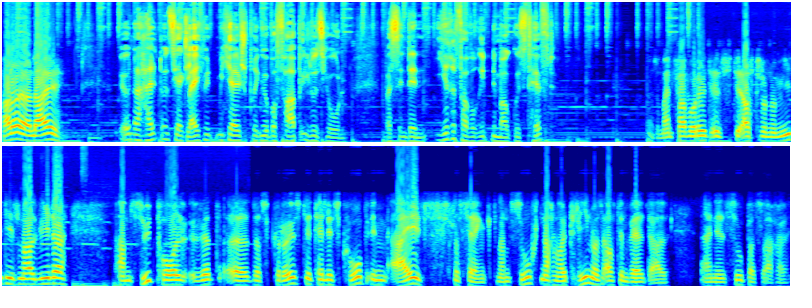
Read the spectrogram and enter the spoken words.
Hallo Herr Lai. Wir unterhalten uns ja gleich mit Michael Springer über Farbillusion. Was sind denn Ihre Favoriten im Augustheft? Also mein Favorit ist die Astronomie diesmal wieder. Am Südpol wird äh, das größte Teleskop im Eis versenkt. Man sucht nach Neutrinos aus dem Weltall. Eine super Sache.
